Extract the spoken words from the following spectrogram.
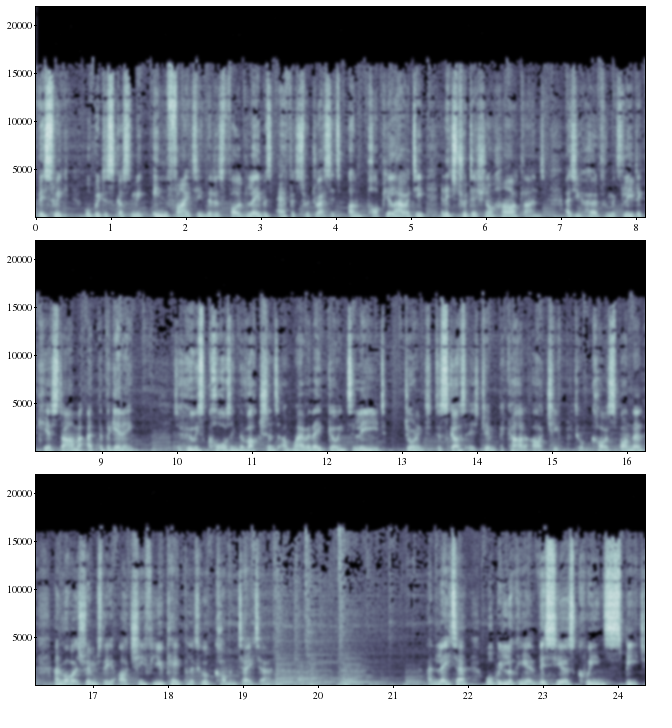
This week, we'll be discussing the infighting that has followed Labour's efforts to address its unpopularity in its traditional heartlands, as you heard from its leader Keir Starmer at the beginning. So, who is causing the ructions and where are they going to lead? Joining to discuss is Jim Pickard, our chief political correspondent, and Robert Shrimsley, our chief UK political commentator. And later, we'll be looking at this year's Queen's speech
